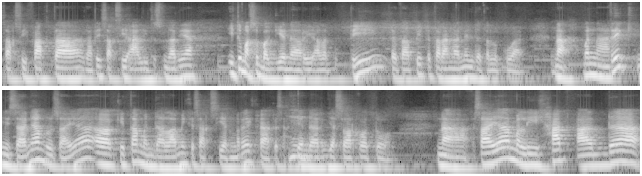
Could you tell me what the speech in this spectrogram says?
saksi fakta, tapi saksi ahli itu sebenarnya itu masuk bagian dari alat bukti, tetapi keterangannya tidak terlalu kuat. Nah, menarik misalnya menurut saya eh, kita mendalami kesaksian mereka, kesaksian dari Jaswarkoto. Nah, saya melihat ada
